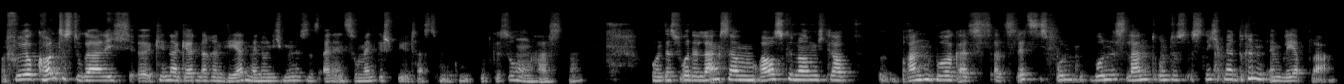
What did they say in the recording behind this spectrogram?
Und früher konntest du gar nicht äh, Kindergärtnerin werden, wenn du nicht mindestens ein Instrument gespielt hast und, und gut gesungen hast. Ne? Und das wurde langsam rausgenommen. Ich glaube, Brandenburg als, als letztes Bund, Bundesland und es ist nicht mehr drin im Lehrplan.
